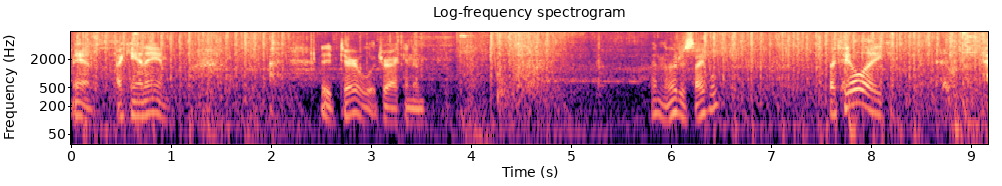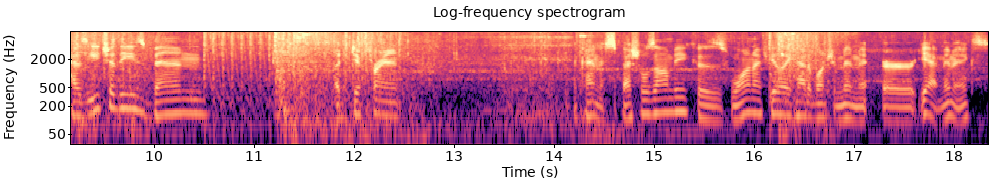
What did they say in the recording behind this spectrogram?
Man, I can't aim. They're terrible at tracking him. That another disciple? I feel like has each of these been a different, a kind of special zombie. Because one, I feel like had a bunch of mimic, or yeah, mimics.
